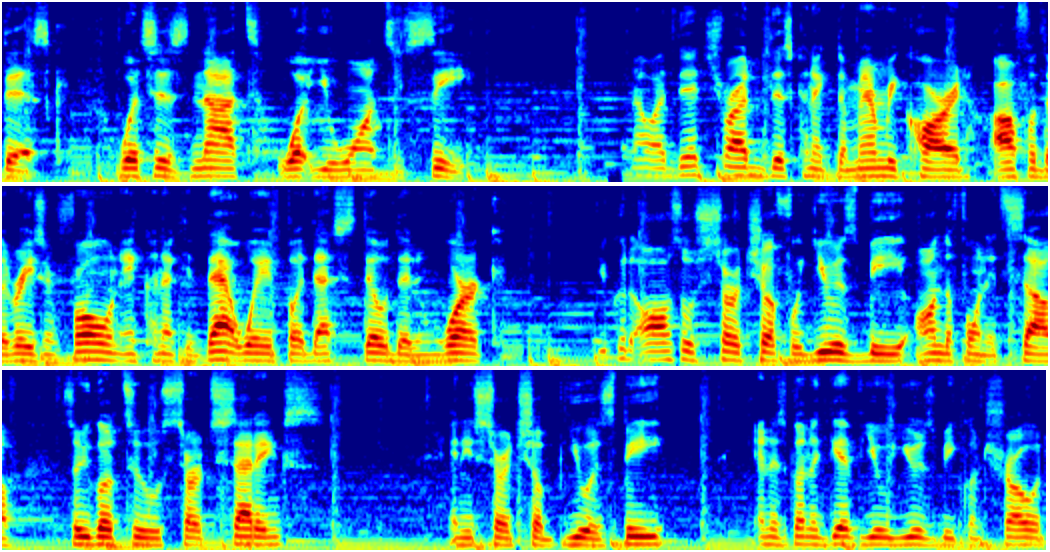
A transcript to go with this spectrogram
disk, which is not what you want to see. Now I did try to disconnect the memory card off of the Razer phone and connect it that way, but that still didn't work. You could also search up for USB on the phone itself. So you go to search settings and you search up USB and it's gonna give you USB controlled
